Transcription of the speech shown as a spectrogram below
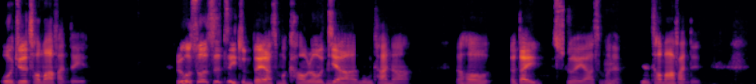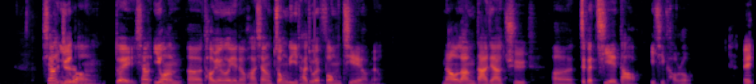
我觉得超麻烦的耶。如果说是自己准备啊，什么烤肉架、木炭啊，然后要带水啊什么的，其实超麻烦的。像以往，对，像以往，呃，桃园而言的话，像中立，它就会封街，有没有？然后让大家去，呃，这个街道一起烤肉。哎，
